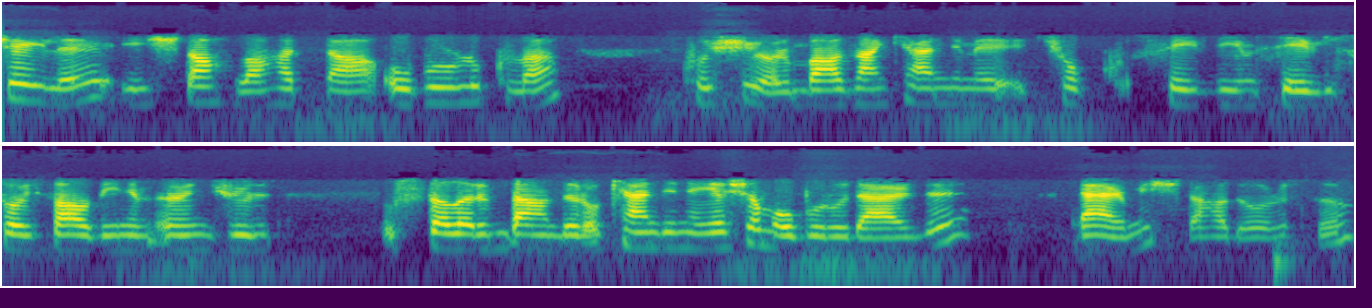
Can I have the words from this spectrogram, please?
şeyle, iştahla hatta oburlukla koşuyorum. Bazen kendimi çok sevdiğim Sevgi Soysal benim öncül ustalarımdandır. O kendine yaşam oburu derdi. Dermiş daha doğrusu.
